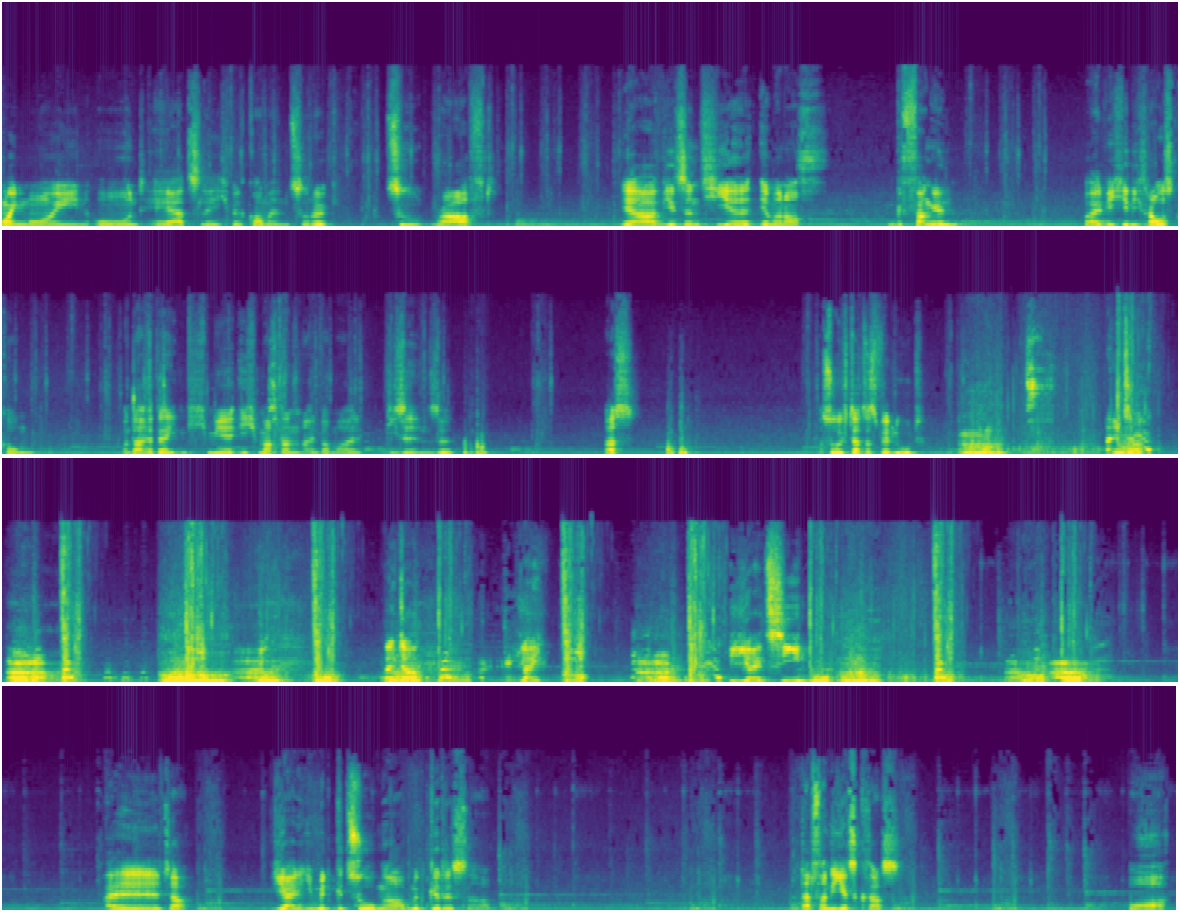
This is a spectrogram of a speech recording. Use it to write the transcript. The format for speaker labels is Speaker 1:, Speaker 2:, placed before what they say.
Speaker 1: Moin Moin und herzlich willkommen zurück zu Raft. Ja, wir sind hier immer noch gefangen, weil wir hier nicht rauskommen. Und daher denke ich mir, ich mache dann einfach mal diese Insel. Was? Achso, ich dachte, das wäre Loot. Alter! Jo! Alter! Gleich die einen ziehen. Alter. Die einen hier mitgezogen haben, mitgerissen haben. Das fand ich jetzt krass. Boah.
